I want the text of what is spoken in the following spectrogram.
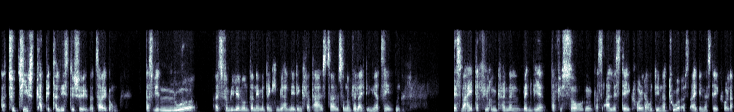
eine zutiefst kapitalistische Überzeugung, dass wir nur als Familienunternehmen denken wir halt nicht in Quartalszahlen, sondern vielleicht in Jahrzehnten, das weiterführen können, wenn wir dafür sorgen, dass alle Stakeholder und die Natur als eigener Stakeholder,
